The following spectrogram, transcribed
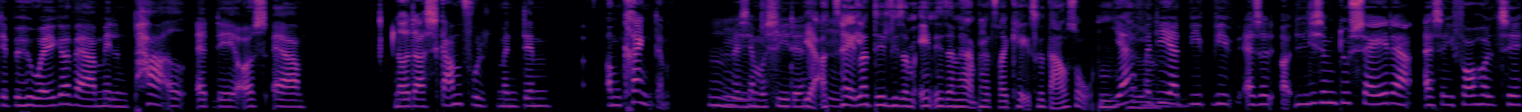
det behøver ikke at være mellem parret, at det også er noget, der er skamfuldt, men dem omkring dem, mm. hvis jeg må sige det. Ja, og taler det ligesom ind i den her patriarkalske dagsorden? Ja, eller? fordi at vi, vi altså, og ligesom du sagde der, altså i forhold til,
